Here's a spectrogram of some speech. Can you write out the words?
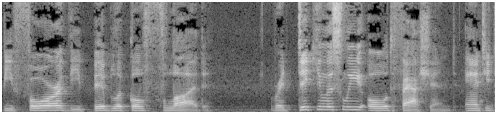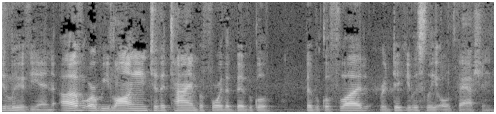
before the biblical flood. Ridiculously old fashioned. Antediluvian. Of or belonging to the time before the biblical biblical flood. Ridiculously old fashioned.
